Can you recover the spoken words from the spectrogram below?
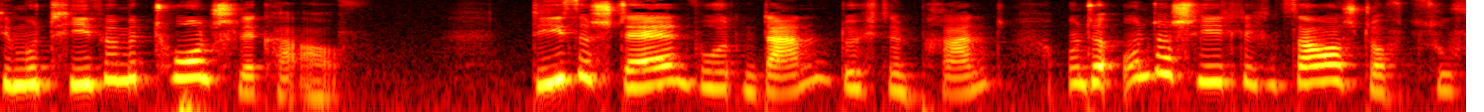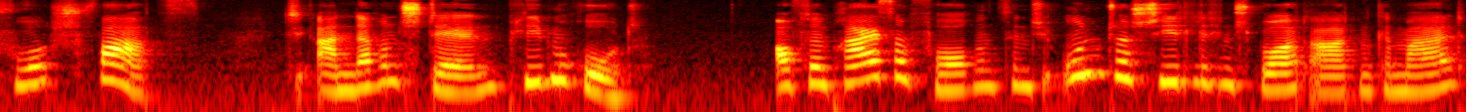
die Motive mit Tonschlicker auf. Diese Stellen wurden dann durch den Brand und der unterschiedlichen Sauerstoffzufuhr schwarz, die anderen Stellen blieben rot. Auf den Preisamphoren sind die unterschiedlichen Sportarten gemalt,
